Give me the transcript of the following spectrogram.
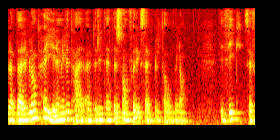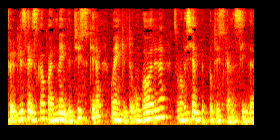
Deriblant høyere militærautoriteter som f.eks. Talvela. De fikk selvfølgelig selskap av en mengde tyskere og enkelte ungarere som hadde kjempet på tyskernes side,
